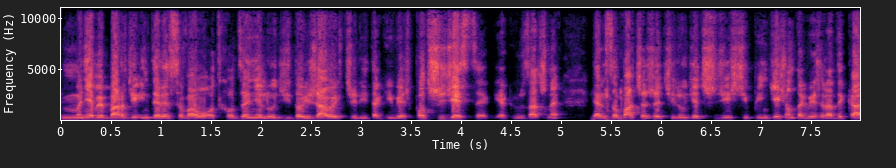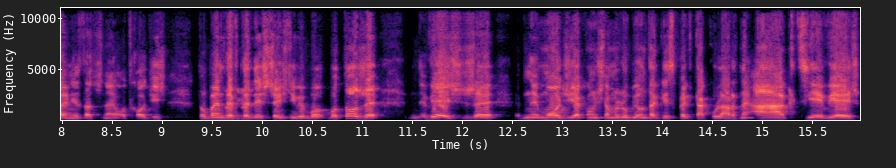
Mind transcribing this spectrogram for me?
mnie by bardziej interesowało odchodzenie ludzi dojrzałych, czyli takich wiesz, po 30. Jak już zacznę, jak zobaczę, że ci ludzie 30-50, tak wiesz, radykalnie zaczynają odchodzić, to będę Dobra. wtedy szczęśliwy, bo, bo to, że wiesz, że młodzi jakąś tam lubią takie spektakularne akcje, wiesz,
